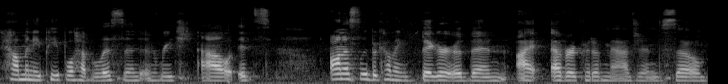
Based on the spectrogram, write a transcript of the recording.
how many people have listened and reached out. It's honestly becoming bigger than I ever could have imagined. So,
